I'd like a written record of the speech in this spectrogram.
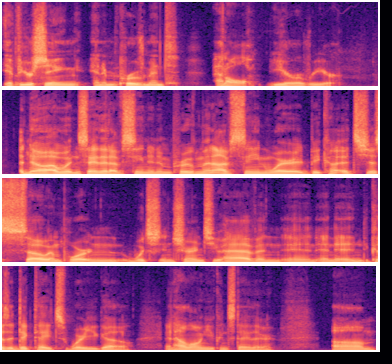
if you're seeing an improvement at all year over year. No, I wouldn't say that I've seen an improvement. I've seen where it become it's just so important which insurance you have and and and because it dictates where you go and how long you can stay there. Um,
